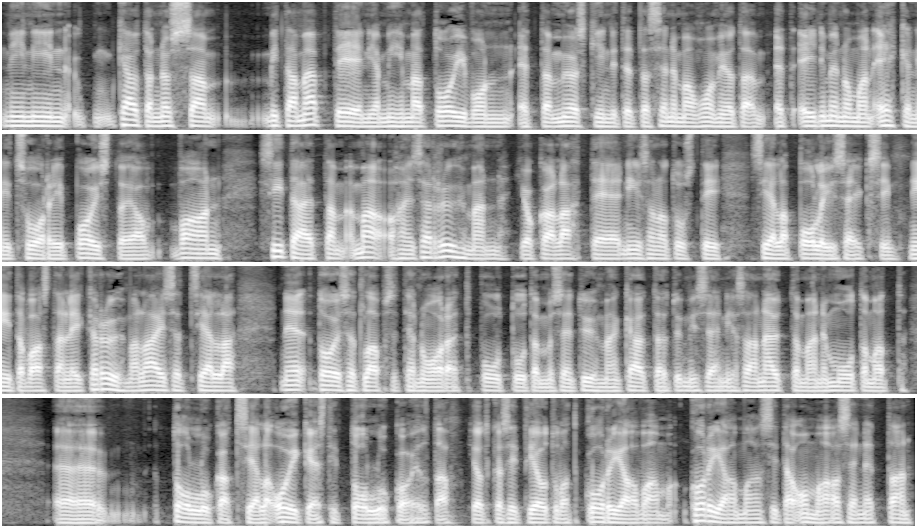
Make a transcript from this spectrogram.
niin, niin käytännössä mitä mä teen ja mihin mä toivon, että myös kiinnitettäisiin enemmän huomiota, että ei nimenomaan ehkä niitä suoria poistoja, vaan sitä, että mä haen sen ryhmän, joka lähtee niin sanotusti siellä poliiseiksi niitä vastaan. Eli ryhmäläiset siellä, ne toiset lapset ja nuoret puuttuu tämmöiseen tyhmään käyttäytymiseen ja saa näyttämään ne muutamat tollukat siellä oikeasti tollukoilta, jotka sitten joutuvat korjaamaan, korjaamaan sitä omaa asennettaan.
